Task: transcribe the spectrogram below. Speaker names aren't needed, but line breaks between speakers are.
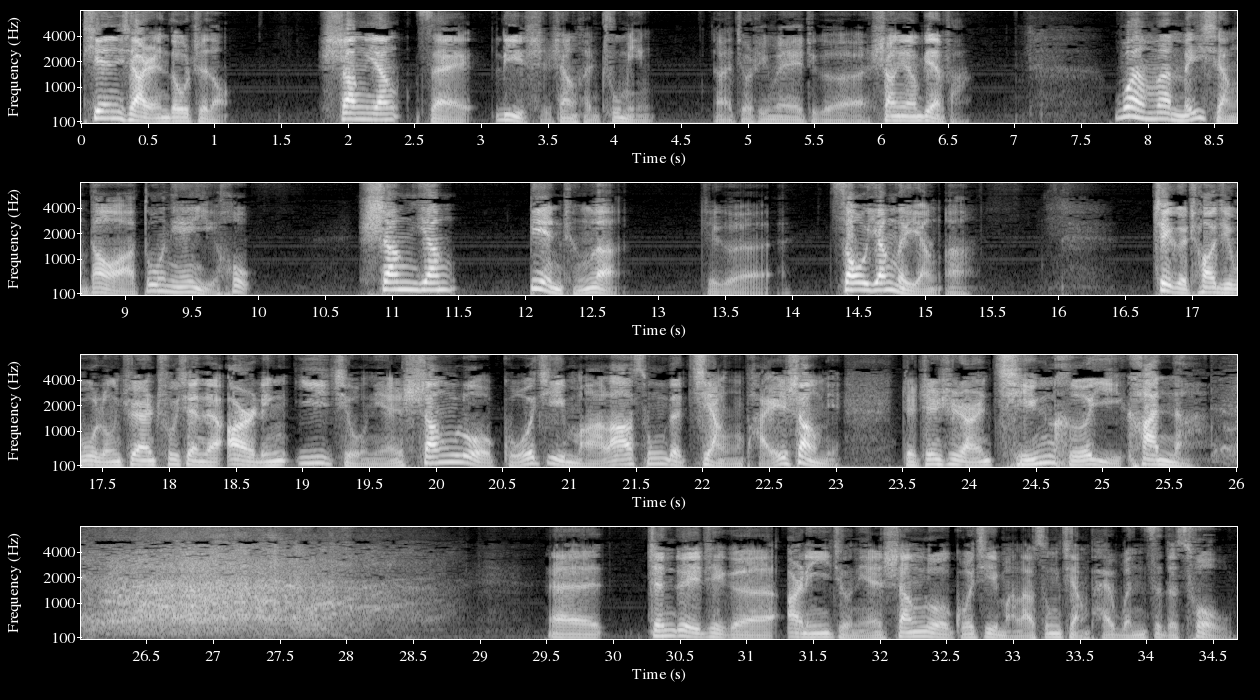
天下人都知道，商鞅在历史上很出名。啊，就是因为这个商鞅变法，万万没想到啊！多年以后，商鞅变成了这个遭殃的殃啊！这个超级乌龙居然出现在二零一九年商洛国际马拉松的奖牌上面，这真是让人情何以堪呐！呃。针对这个二零一九年商洛国际马拉松奖牌文字的错误，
